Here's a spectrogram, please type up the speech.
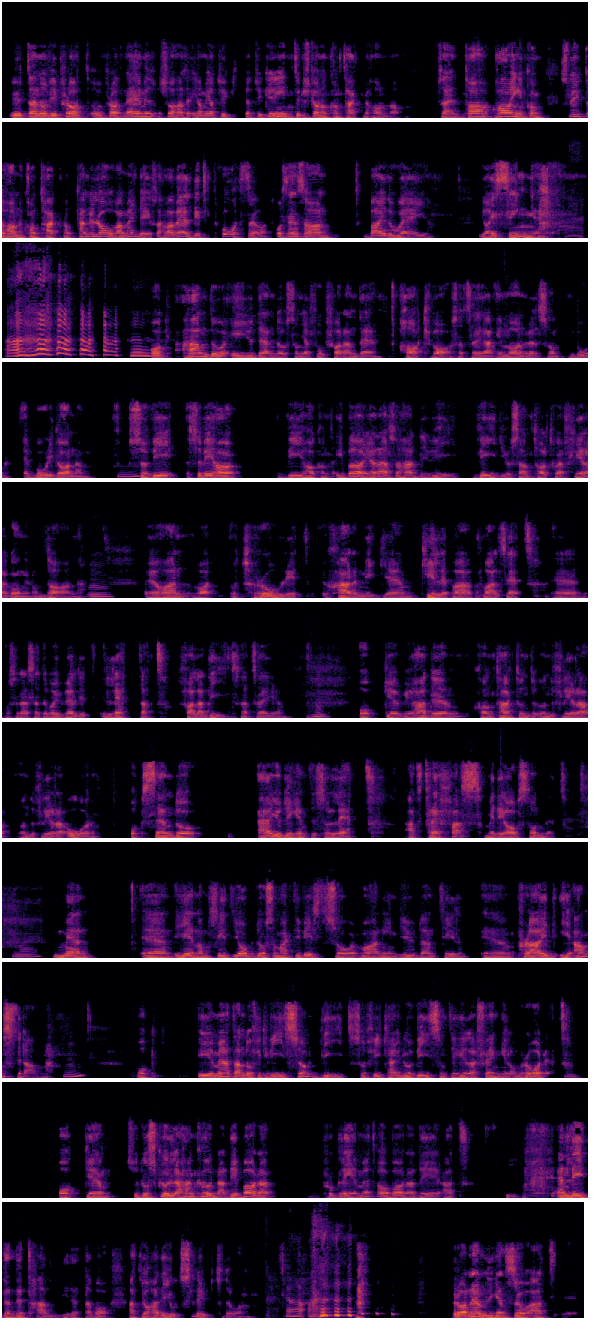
Utan och vi pratade, och prat, nej men så han, ja, men jag, tyck, jag tycker inte du ska ha någon kontakt med honom. Så här, ta, ha ingen, sluta ha någon kontakt, kan du lova mig det? Så han var väldigt på så. Och sen sa han, by the way, jag är singel. och han då är ju den då som jag fortfarande har kvar, så att säga, Emanuel som bor, bor i Ghana. Mm. Så, vi, så vi har, vi har kontakt. I början alltså hade vi videosamtal tror jag flera gånger om dagen. Mm. Och han var otroligt charmig eh, kille på, på allt sätt. Eh, och så, där, så det var ju väldigt lätt att falla dit så att säga. Mm. Och eh, vi hade kontakt under, under, flera, under flera år. Och sen då är ju det inte så lätt att träffas med det avståndet. Nej. Men eh, genom sitt jobb då som aktivist så var han inbjuden till eh, Pride i Amsterdam. Mm. Och i och med att han då fick visum dit så fick han då visum till hela Schengenområdet. Mm. Och eh, så då skulle han kunna, det är bara problemet var bara det att en liten detalj i detta var att jag hade gjort slut då. För det var nämligen så att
